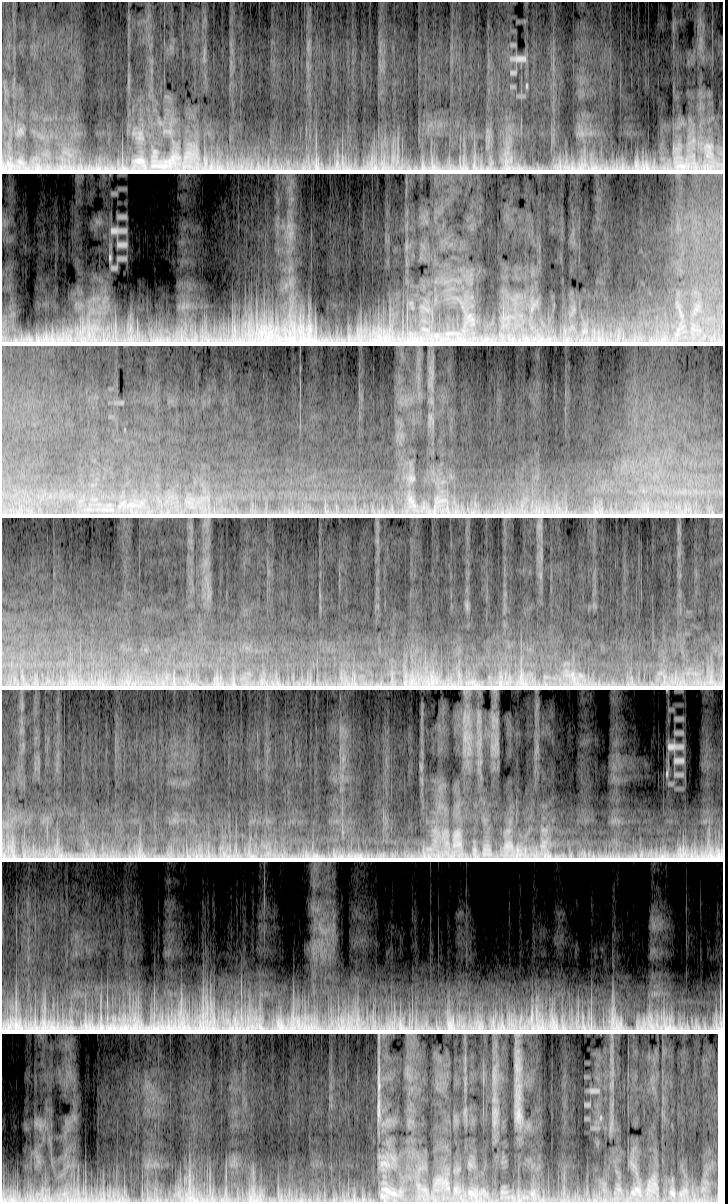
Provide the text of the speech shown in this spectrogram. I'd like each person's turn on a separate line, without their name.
它这边啊，这边风比较大。我们刚才看了那边，走，我们现在离崖口大概还有个一百多米，两百米，两百米左右的海拔到崖口，海子山。丝毫危险，这个少年还是最心痛。现在海拔四千四百六十三。这云，这个海拔的这个天气，好像变化特别快。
